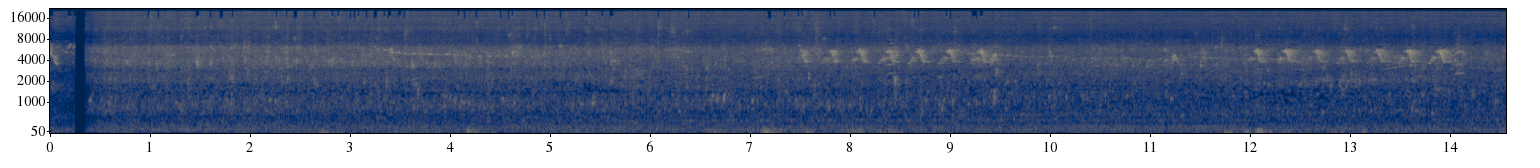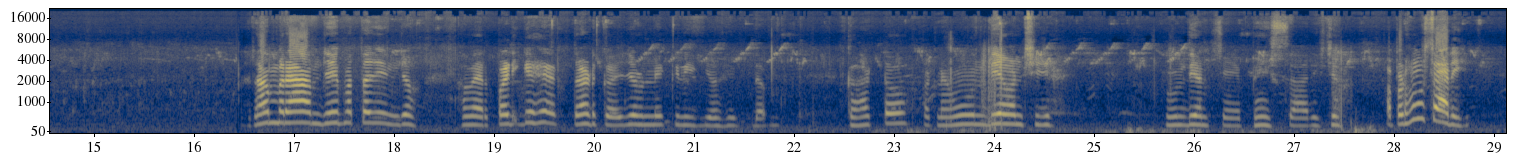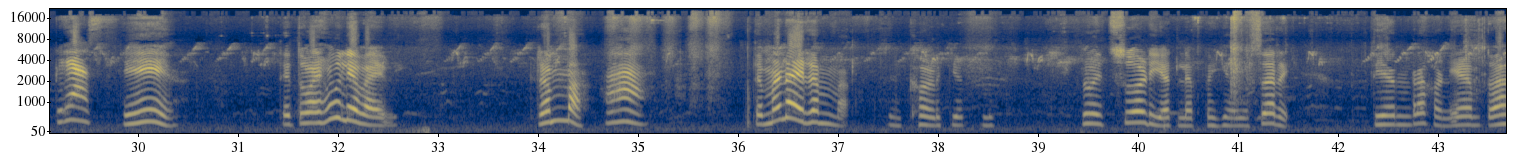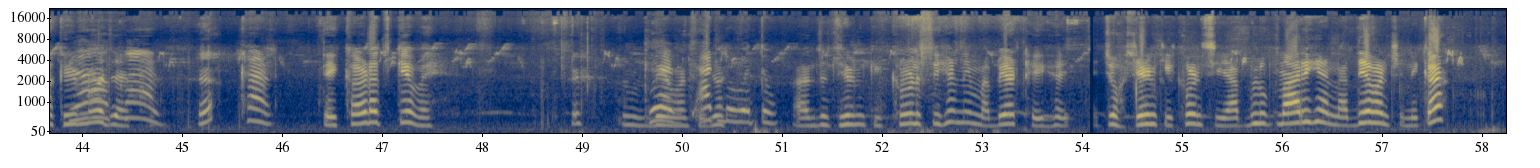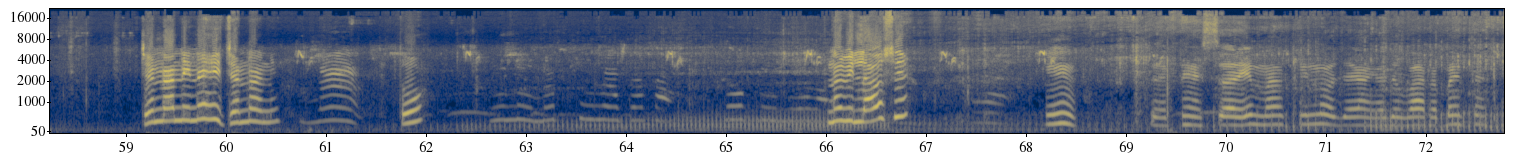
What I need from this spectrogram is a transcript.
રામ રામ જય માતાજી. જો હવે પડી ગઈ હે તડકો જો નીકળી ગયો છે એકદમ. ઘાટો એટલે હું દેવન છે. હું દેવન છે ભેંસ સારી છે. આપણે શું સારી? ભેંસ. હે? તે તો અહીં શું લેવા આવી? રમવા? હા. તે મને રમવા. ખડ કેટલું. રોજ છોડી એટલે પછી સરે. ધ્યાન રાખો ને એમ તો આખી ન જાય. હે? ખડ. ખડ જ કહેવાય આજે ઝીણકી ખણસી હે ને એમાં બેઠી હે જો ઝીણકી ખણસી આ બ્લુ મારી હે ને દેવણ છે ની કા જનાની નહીં જનાની તો નવી લાવશે હમ તો ભેંસ સર એમાં કે ન જાય અહીંયા જો વારા બાંધતા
